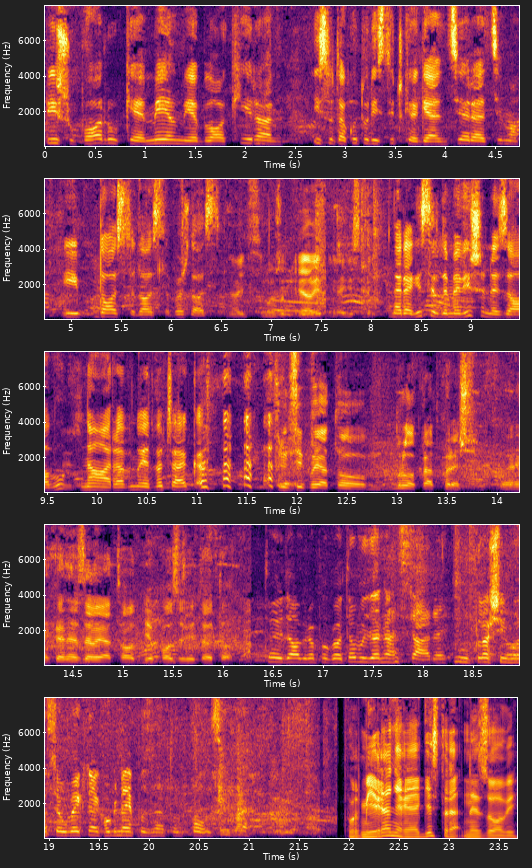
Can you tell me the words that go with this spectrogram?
pišu poruke, mail mi je blokiran, isto tako turističke agencije recimo i dosta, dosta, baš dosta. Da li se može prijaviti na registar? Na registar da me više ne zovu? Naravno, jedva čekam. U principu ja to vrlo kratko rešim. Nekad ne zove, ja to odbio poziv i to je to. To je dobro, pogotovo za nas stare. Uplašimo se uvek nekog nepoznatog poziva. Formiranje registra ne zovi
